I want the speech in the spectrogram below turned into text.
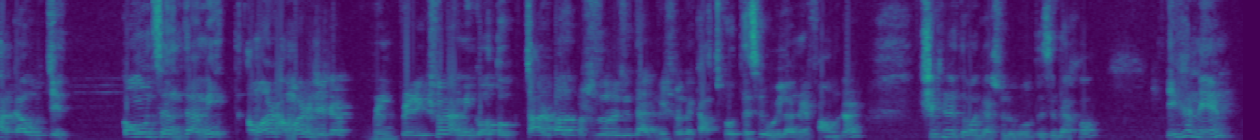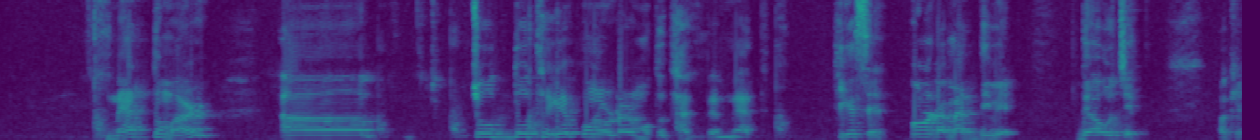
থাকা উচিত? কমন সেন্সে আমি, আমার আমার যেটা প্রেডিকশন আমি গত চার, পাঁচ বছর ধরে যদি অ্যাডমিশনে কাজ করতেছি উইলানের ফাউন্ডার সেখানে তোমাকে আসলে বলতেছি, দেখো, এখানে ম্যাথ তোমার চোদ্দ থেকে পনেরোটার মতো থাকবে ম্যাথ ঠিক আছে? পনেরোটা ম্যাথ দিবে। দেওয়া উচিত। ওকে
